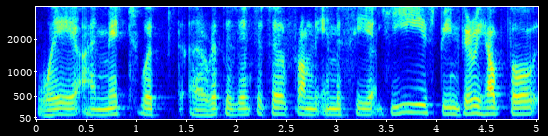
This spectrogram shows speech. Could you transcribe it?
where I met with a representative from the embassy. He's been very helpful.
